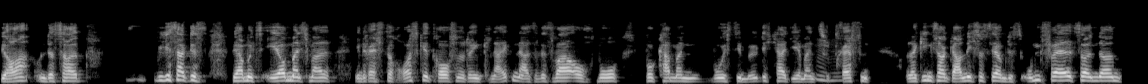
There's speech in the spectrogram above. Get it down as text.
Ja, und deshalb, wie gesagt, das, wir haben uns eher manchmal in Restaurants getroffen oder in Kneipen. Also das war auch, wo, wo kann man, wo ist die Möglichkeit, jemanden mhm. zu treffen? Und da ging es auch gar nicht so sehr um das Umfeld, sondern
